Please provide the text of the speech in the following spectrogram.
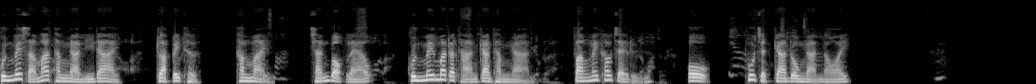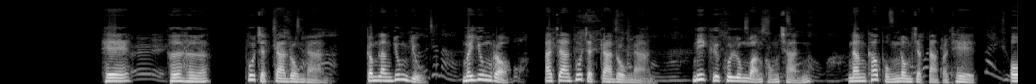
คุณไม่สามารถทำงานนี้ได้ กลับไปเถอะทำไม ฉันบอกแล้ว คุณไม่มาตรฐานการทำงาน ฟังไม่เข้าใจหรือ โอ้ ผู้จัดการโรงงานน้อย เฮ้เฮ้อเฮ้อผู้จัดการโรงงานกำลังยุ่งอยู่ ไม่ยุ่งหรอก อาจารย์ผู้จัดการโรงงาน นี่คือคุณลุงหวังของฉัน นำเข้าผงนมจากต่างประเทศ โอ้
